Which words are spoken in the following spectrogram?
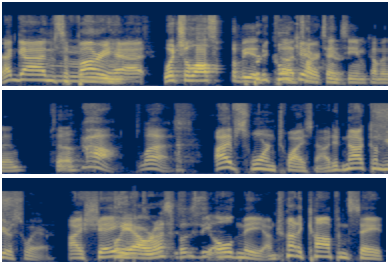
that guy in the safari hmm. hat, which will also be a, cool a top ten team coming in. So God bless. I've sworn twice now. I did not come here to swear. I shaved. Oh yeah, we're not supposed this to. the old me. I'm trying to compensate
